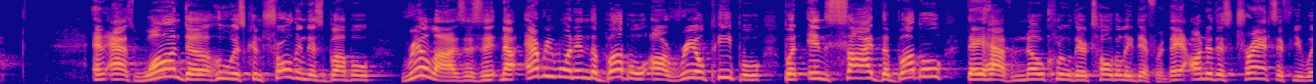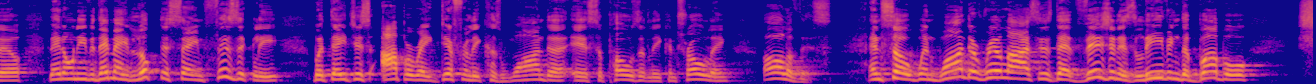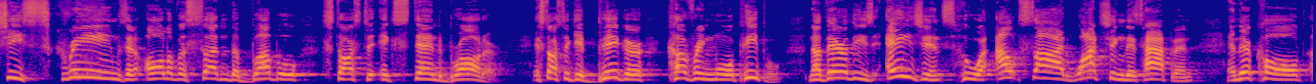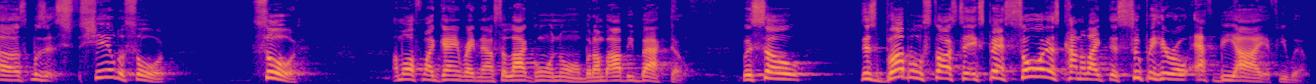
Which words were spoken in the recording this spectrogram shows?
And as Wanda, who is controlling this bubble, realizes it. Now, everyone in the bubble are real people, but inside the bubble, they have no clue. They're totally different. They're under this trance, if you will. They don't even, they may look the same physically, but they just operate differently because Wanda is supposedly controlling all of this. And so when Wanda realizes that Vision is leaving the bubble, she screams, and all of a sudden the bubble starts to extend broader. It starts to get bigger, covering more people. Now, there are these agents who are outside watching this happen, and they're called, uh, was it shield or sword? Sword. I'm off my game right now. It's a lot going on, but i will be back though. But so this bubble starts to expand. Sword is kind of like this superhero FBI, if you will.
